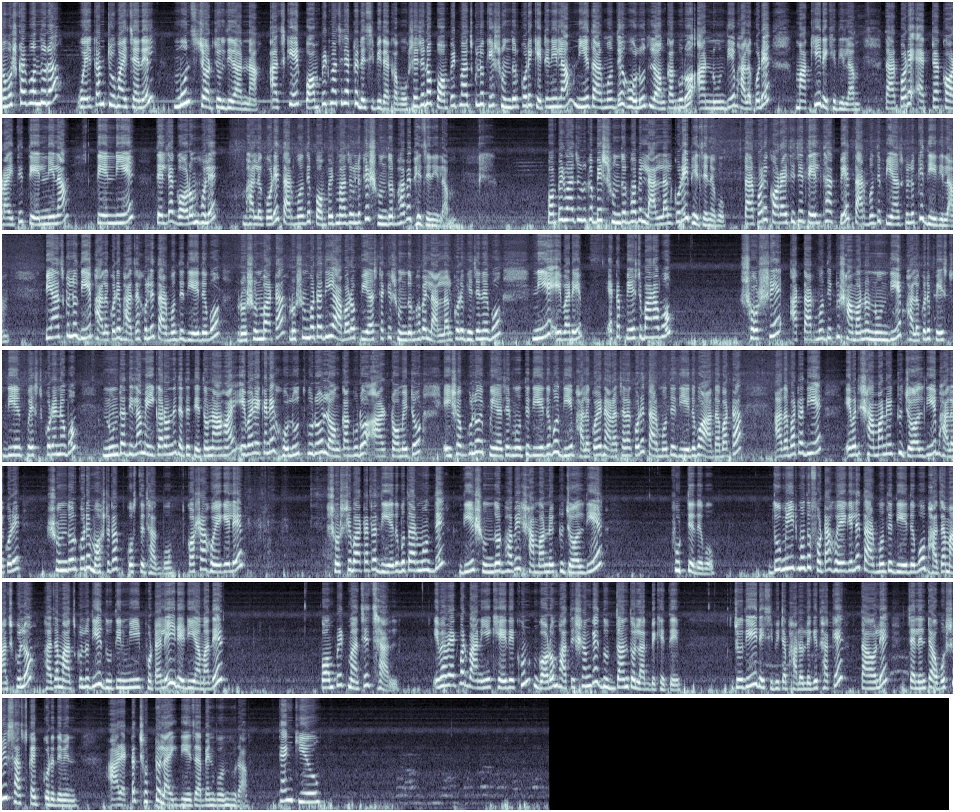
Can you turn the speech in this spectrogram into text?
নমস্কার বন্ধুরা welcome to my channel মুন্স চটজলদি রান্না আজকের পম্পেট মাছের একটা রেসিপি দেখাবো। সেজন্য পম্পেট মাছগুলোকে সুন্দর করে কেটে নিলাম, নিয়ে তার মধ্যে হলুদ, লঙ্কা গুঁড়ো আর নুন দিয়ে ভালো করে মাখিয়ে রেখে দিলাম। তারপরে একটা কড়াইতে তেল নিলাম। তেল নিয়ে তেলটা গরম হলে ভালো করে তার মধ্যে পম্পেট মাছগুলোকে সুন্দরভাবে ভেজে নিলাম। পম্পের মাছগুলোকে বেশ সুন্দরভাবে লাল লাল করেই ভেজে নেব। তারপরে কড়াইতে যে তেল থাকবে, তার মধ্যে পেঁয়াজগুলোকে দিয়ে দিলাম। পেঁয়াজগুলো দিয়ে ভালো করে ভাজা হলে তার মধ্যে দিয়ে দেব রসুন বাটা। রসুন বাটা দিয়ে আবারও পেঁয়াজটাকে সুন্দরভাবে লাল লাল করে ভেজে নেব। নিয়ে এবারে একটা পেস্ট বানাবো সর্ষে আর তার মধ্যে একটু সামান্য নুন দিয়ে ভালো করে পেস্ট দিয়ে পেস্ট করে নেব। নুনটা দিলাম এই কারণে যাতে তেতো না হয়। এবার এখানে হলুদ গুঁড়ো, লঙ্কা গুঁড়ো আর টমেটো এইসবগুলো পেঁয়াজের মধ্যে দিয়ে দেবো। দিয়ে ভালো করে নাড়াচাড়া করে তার মধ্যে দিয়ে দেবো আদা বাটা। আদা বাটা দিয়ে এবারে সামান্য একটু জল দিয়ে ভালো করে সুন্দর করে মশলাটা কষতে থাকব। কষা হয়ে গেলে সর্ষে বাটাটা দিয়ে দেবো তার মধ্যে। দিয়ে সুন্দরভাবে সামান্য একটু জল দিয়ে ফুটতে দেবো। দু মিনিট মতো ফোটা হয়ে গেলে তার মধ্যে দিয়ে দেবো ভাজা মাছগুলো। ভাজা মাছগুলো দিয়ে দু তিন মিনিট ফোটালেই রেডি আমাদের পমপ্লেট মাছের ঝাল। এভাবে একবার বানিয়ে খেয়ে দেখুন, গরম ভাতের সঙ্গে দুর্দান্ত লাগবে খেতে। যদি এই রেসিপিটা ভালো লেগে থাকে, তাহলে চ্যানেলটা অবশ্যই সাবস্ক্রাইব করে দেবেন। আর একটা ছোট্ট লাইক দিয়ে যাবেন বন্ধুরা। Thank you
